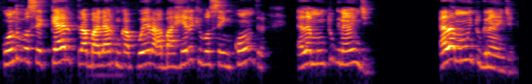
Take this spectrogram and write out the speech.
quando você quer trabalhar com capoeira, a barreira que você encontra, ela é muito grande. Ela é muito grande.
